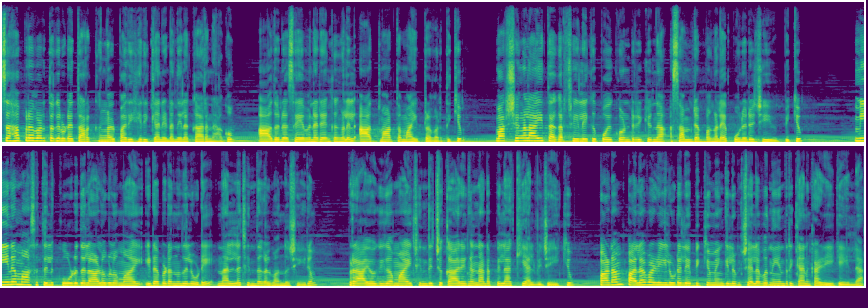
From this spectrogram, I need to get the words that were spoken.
സഹപ്രവർത്തകരുടെ തർക്കങ്ങൾ പരിഹരിക്കാൻ ഇടനിലക്കാരനാകും. ആതുര സേവന രംഗങ്ങളിൽ ആത്മാർത്ഥമായി പ്രവർത്തിക്കും. വർഷങ്ങളായി തകർച്ചയിലേക്ക് പോയിക്കൊണ്ടിരിക്കുന്ന സംരംഭങ്ങളെ പുനരുജ്ജീവിപ്പിക്കും. മീനമാസത്തിൽ കൂടുതൽ ആളുകളുമായി ഇടപെടുന്നതിലൂടെ നല്ല ചിന്തകൾ വന്നു ചേരും പ്രായോഗികമായി ചിന്തിച്ചു കാര്യങ്ങൾ നടപ്പിലാക്കിയാൽ വിജയിക്കും. പണം പല വഴിയിലൂടെ ലഭിക്കുമെങ്കിലും ചെലവ് നിയന്ത്രിക്കാൻ കഴിയുകയില്ല.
